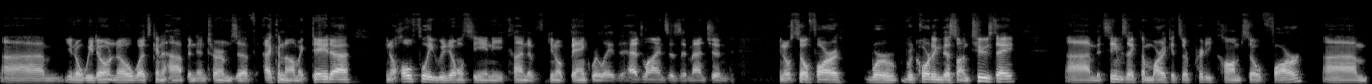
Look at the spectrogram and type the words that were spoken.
Um, you know, we don't know what's going to happen in terms of economic data. You know, hopefully we don't see any kind of you know bank related headlines, as I mentioned you know, so far we're recording this on Tuesday. Um, it seems like the markets are pretty calm so far. Um,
